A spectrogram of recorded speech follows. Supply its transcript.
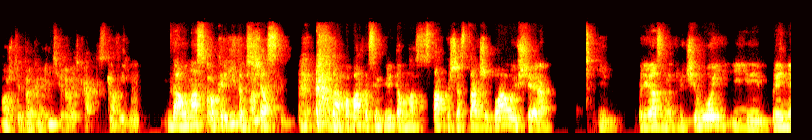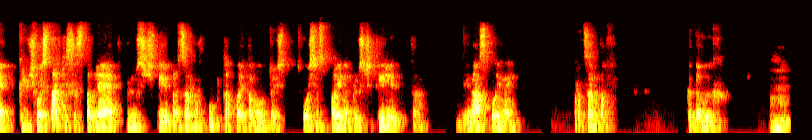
Можете прокомментировать как-то ставки? Да, у нас по кредитам сейчас, да, по банковским кредитам у нас ставка сейчас также плавающая и привязана ключевой, и премия ключевой ставки составляет плюс 4 процентных пункта, поэтому то есть 8,5 плюс 4 – это 12,5 процентов годовых. Угу.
